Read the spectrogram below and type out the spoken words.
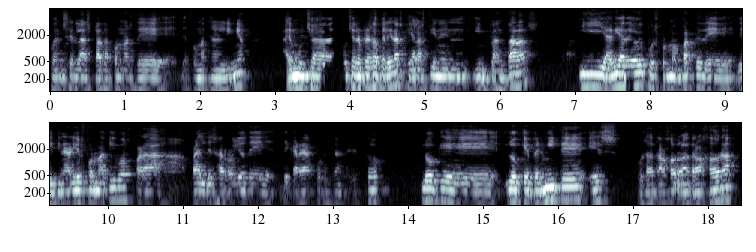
pueden ser las plataformas de, de formación en línea. Hay muchas, muchas empresas hoteleras que ya las tienen implantadas y a día de hoy pues forman parte de, itinerarios formativos para, para el desarrollo de, de, carreras profesionales. Esto lo que, lo que permite es pues, a la trabajadora o la trabajadora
